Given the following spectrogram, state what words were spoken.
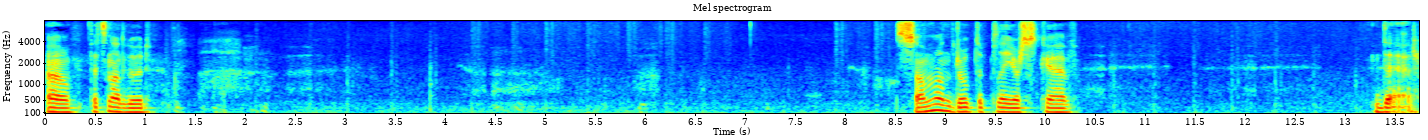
Oh, that's not good. Someone dropped the player's scav. There.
